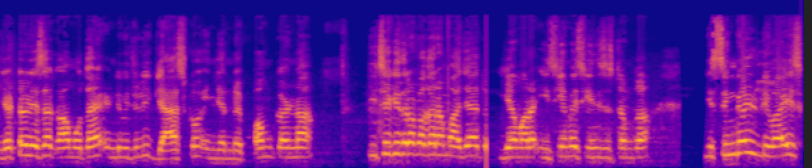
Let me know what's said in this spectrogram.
इंजेक्टर जैसा काम होता है इंडिविजुअली गैस को इंजन में पंप करना। पीछे की तरफ़ अगर हम आ जाए तो ये हमारा ई सी सिस्टम का। ये सिंगल डिवाइस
